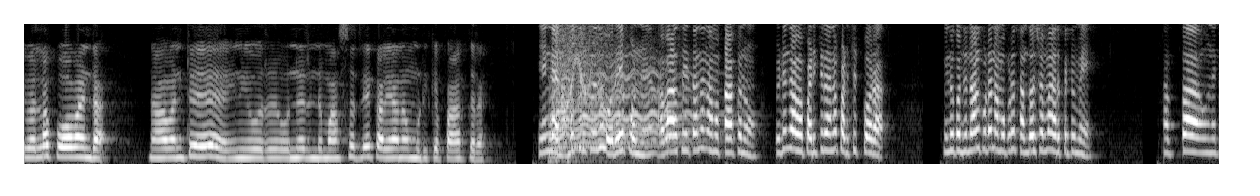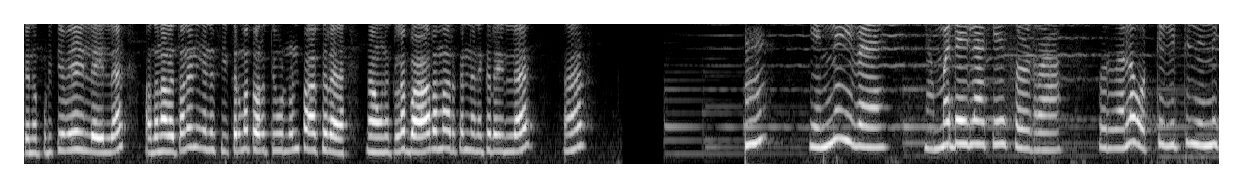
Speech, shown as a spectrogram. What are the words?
இவெல்லாம் போக வேண்டாம் நான் வந்துட்டு இனி ஒரு ஒன்று ரெண்டு மாசத்துலயே கல்யாணம் முடிக்க பார்க்குறேன் ஏங்க நமக்கு இருக்கிறது ஒரே பொண்ணு. அவ ஆசையை தானே நம்ம பார்க்கணும். விடுங்க அவ படிக்கிறானா படிச்சுட்டு போறா. இன்னும் கொஞ்ச நாள் கூட நம்ம கூட சந்தோஷமா இருக்கட்டுமே. அப்பா உனக்கு என்ன பிடிக்கவே இல்லை இல்ல? அதனால தானே நீ என்ன சீக்கிரமா துரத்தி விடணும்னு பாக்குற? நான் உனக்கெல்லாம் பாரமா இருக்குன்னு நினைக்கிறேன் இல்ல? ஆ? ம், என்ன இவ? நம்ம டைலாக்கே சொல்றா. ஒருவேளை ஒட்டிக்கிட்டு நின்று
